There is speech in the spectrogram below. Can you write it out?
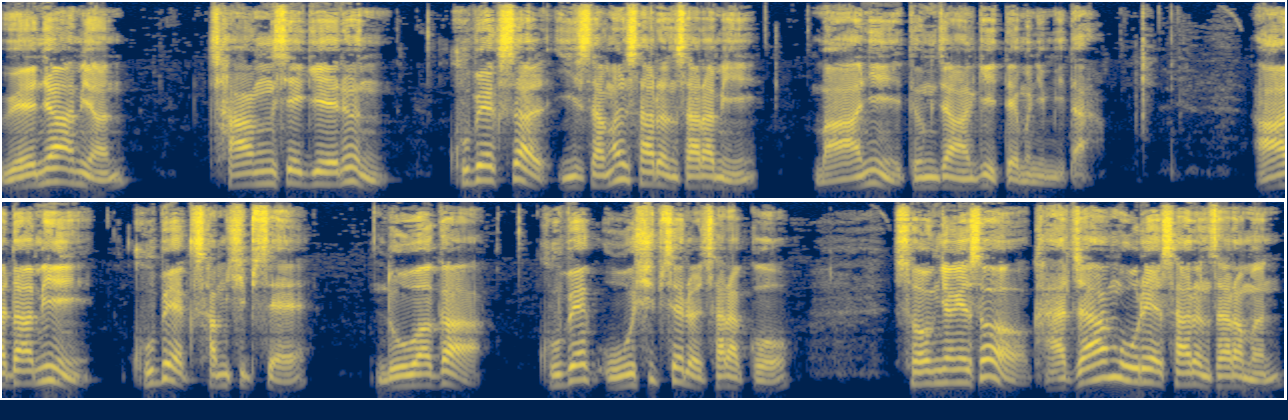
왜냐하면 창세기에는 900살 이상을 살은 사람이 많이 등장하기 때문입니다. 아담이 930세, 노아가 950세를 살았고 성경에서 가장 오래 살은 사람은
